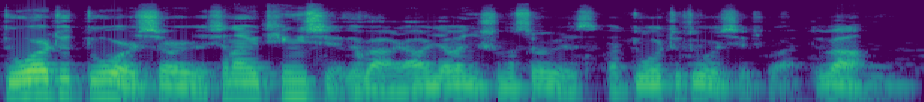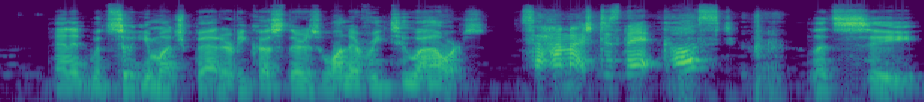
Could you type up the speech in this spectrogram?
door to door service 相当于听写，对吧？然后人家问你什么 service，把 door to door 写出来，对吧？ And it would suit you much better because there's one every two hours. So how much does that cost? Let's see.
